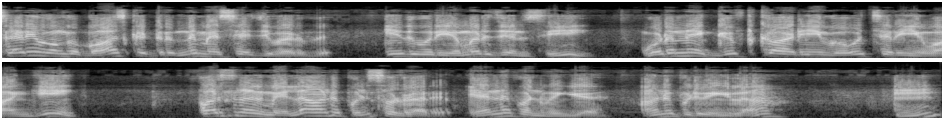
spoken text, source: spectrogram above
சரி உங்க பாஸ் இருந்து மெசேஜ் வருது. இது ஒரு எமர்ஜென்சி உடனே கிஃப்ட் கார்டையும் வவுச்சரையும் வாங்கி பர்சனல் மெயில அனுப்புன்னு சொல்றாரு. என்ன பண்ணுவீங்க? அனுப்பிடுவீங்களா? ம்?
